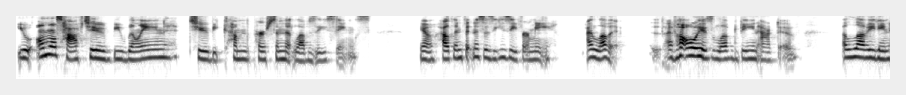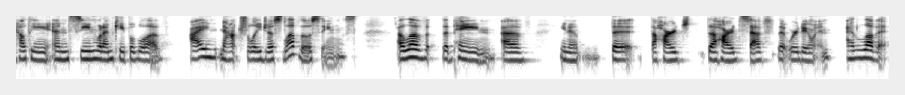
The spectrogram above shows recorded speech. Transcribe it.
you almost have to be willing to become the person that loves these things you know, health and fitness is easy for me. I love it. I've always loved being active. I love eating healthy and seeing what I'm capable of. I naturally just love those things. I love the pain of, you know, the the hard the hard stuff that we're doing. I love it.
